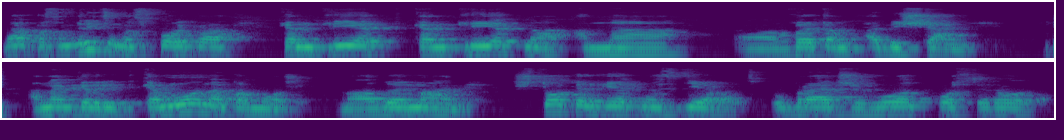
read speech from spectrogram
Да, посмотрите, насколько конкрет, конкретно она э, в этом обещании. Она говорит, кому она поможет? Молодой маме. Что конкретно сделать? Убрать живот после родов.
